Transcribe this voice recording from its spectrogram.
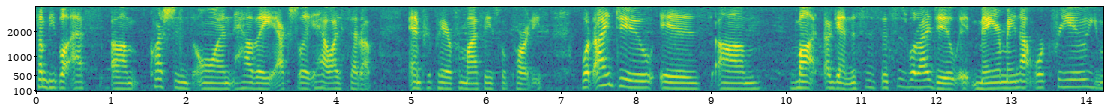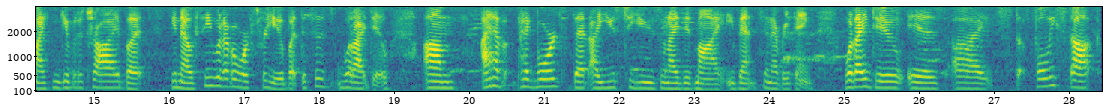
some people ask um, questions on how they actually how I set up and prepare for my Facebook parties. What I do is um, my again this is this is what I do. It may or may not work for you. You might can give it a try, but you know see whatever works for you. But this is what I do. Um, I have pegboards that I used to use when I did my events and everything. What I do is I st fully stock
